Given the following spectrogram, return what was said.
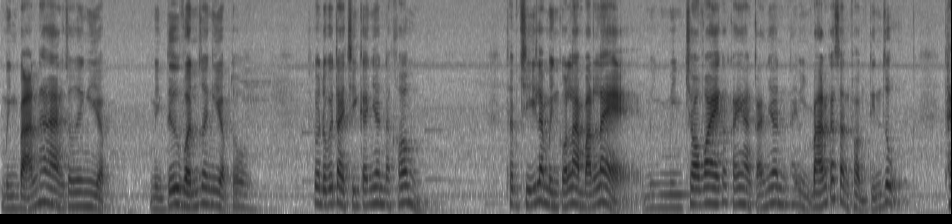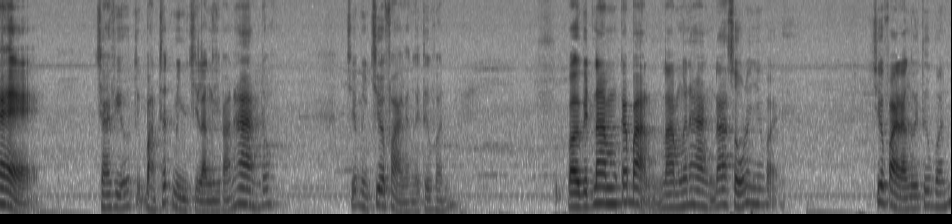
mình bán hàng cho doanh nghiệp, mình tư vấn doanh nghiệp thôi. Còn đối với tài chính cá nhân là không. Thậm chí là mình có làm bán lẻ, mình mình cho vay các khách hàng cá nhân hay mình bán các sản phẩm tín dụng, thẻ, trái phiếu thì bản chất mình chỉ là người bán hàng thôi. Chứ mình chưa phải là người tư vấn. Và ở Việt Nam các bạn làm ngân hàng đa số là như vậy. Chưa phải là người tư vấn.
